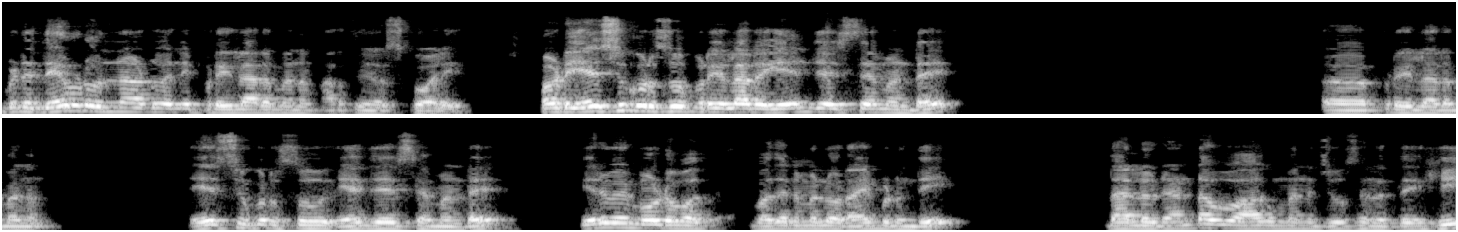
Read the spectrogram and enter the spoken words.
ఇప్పుడు దేవుడు ఉన్నాడు అని ప్రియులారా మనం అర్థం చేసుకోవాలి. కాబట్టి యేసుక్రీస్తు ప్రియులారా ఏం చేస్తామంటే ప్రియులారా మనం యేసుకురుసు ఏం చేస్తామంటే ఇరవై మూడు వదనంలో రాయబడి ఉంది దానిలో రెండవ భాగం మనం చూసినట్టు he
